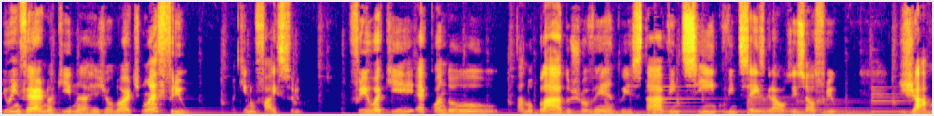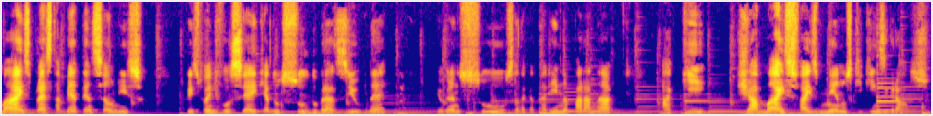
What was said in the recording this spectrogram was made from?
E o inverno aqui na região norte não é frio. Aqui não faz frio. Frio aqui é quando está nublado, chovendo e está 25, 26 graus. Isso é o frio. Jamais, presta bem atenção nisso. Principalmente você aí que é do sul do Brasil, né? Rio Grande do Sul, Santa Catarina, Paraná. Aqui jamais faz menos que 15 graus.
